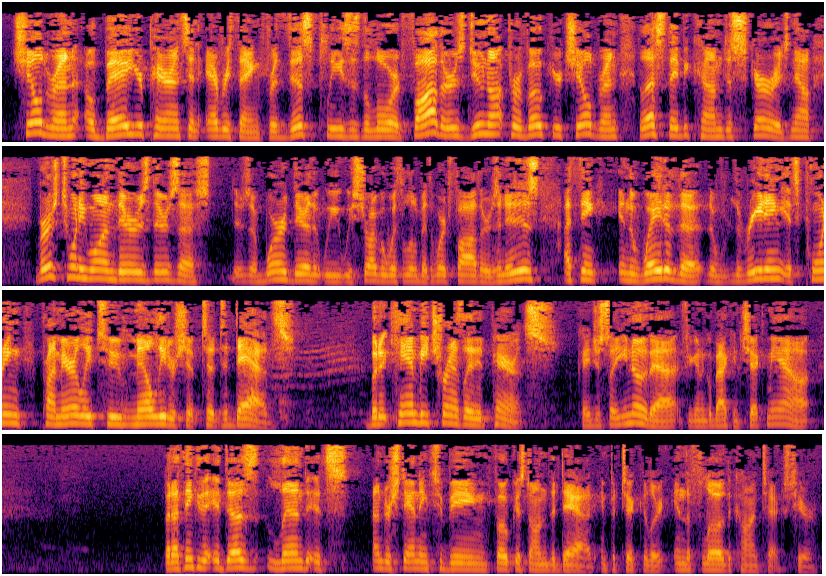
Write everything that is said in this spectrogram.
Children, obey your parents in everything, for this pleases the Lord. Fathers, do not provoke your children, lest they become discouraged. Now, verse 21, there's, there's a, there's a word there that we, we struggle with a little bit, the word fathers. And it is, I think, in the weight of the, the, the reading, it's pointing primarily to male leadership, to, to dads. But it can be translated parents. Okay, just so you know that, if you're to go back and check me out. But I think that it does lend its understanding to being focused on the dad in particular in the flow of the context here.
